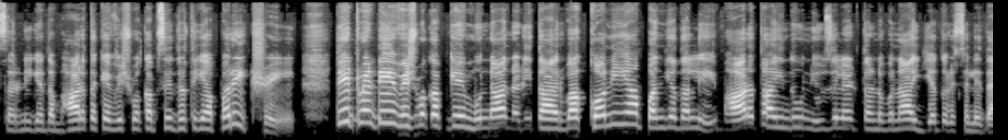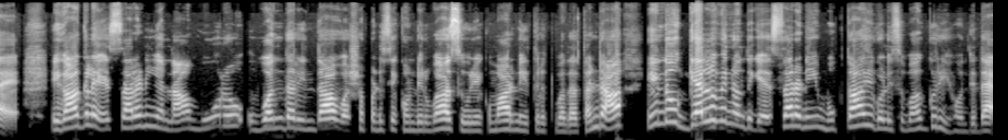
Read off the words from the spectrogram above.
ಸರಣಿ ಗೆದ್ದ ಭಾರತಕ್ಕೆ ವಿಶ್ವಕಪ್ ಸಿದ್ಧತೆಯ ಪರೀಕ್ಷೆ. ಟಿ ಟ್ವೆಂಟಿ ವಿಶ್ವಕಪ್ಗೆ ಮುನ್ನ ನಡೀತಾ ಇರುವ ಕೊನೆಯ ಪಂದ್ಯದಲ್ಲಿ ಭಾರತ ಇಂದು ನ್ಯೂಜಿಲೆಂಡ್ ತಂಡವನ್ನ ಎದುರಿಸಲಿದೆ. ಈಗಾಗಲೇ ಸರಣಿಯನ್ನ ಮೂರು ಒಂದರಿಂದ ವಶಪಡಿಸಿಕೊಂಡಿರುವ ಸೂರ್ಯಕುಮಾರ್ ನೇತೃತ್ವದ ತಂಡ ಇಂದು ಗೆಲುವಿನೊಂದಿಗೆ ಸರಣಿ ಮುಕ್ತಾಯಗೊಳಿಸುವ ಗುರಿ ಹೊಂದಿದೆ.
